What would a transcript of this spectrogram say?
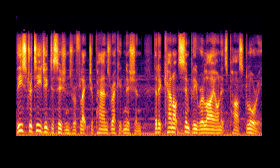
These strategic decisions reflect Japan's recognition that it cannot simply rely on its past glory.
